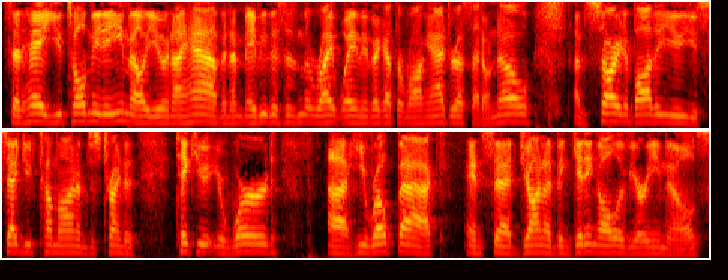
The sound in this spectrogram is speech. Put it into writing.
Said, hey, you told me to email you, and I have, and maybe this isn't the right way. Maybe I got the wrong address. I don't know. I'm sorry to bother you. You said you'd come on. I'm just trying to take you at your word. Uh, he wrote back and said, John, I've been getting all of your emails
